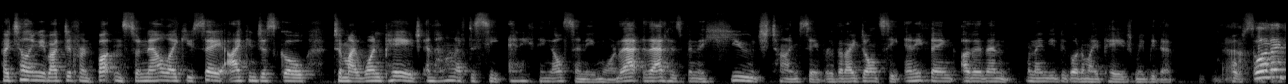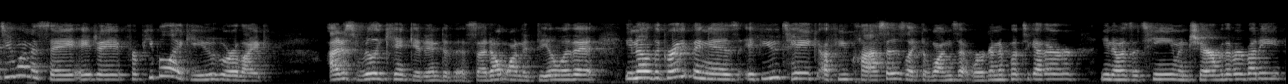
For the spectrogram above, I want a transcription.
by telling me about different buttons. So now, like you say, I can just go to my one page and I don't have to see anything else anymore. That that has been a huge time saver that I don't see anything other than when I need to go to my page, maybe to post. Well, and I do want to say, AJ, for people like you who are like, I just really can't get into this. I don't want to deal with it. You know, the great thing is if you take a few classes like the ones that we're going to put together, you know, as a team and share with everybody,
